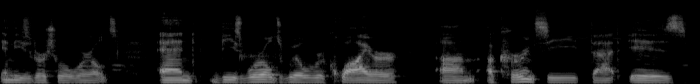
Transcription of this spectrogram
in these virtual worlds. And these worlds will require um, a currency that is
